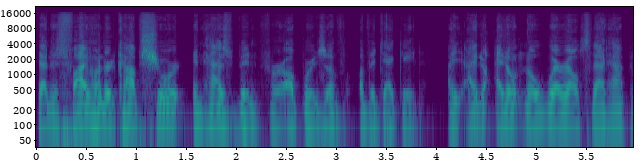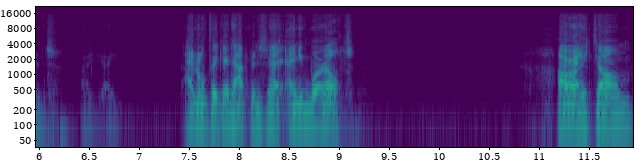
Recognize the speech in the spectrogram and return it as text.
that is 500 cops short and has been for upwards of, of a decade. I, I, don't, I don't know where else that happens. I, I, I don't think it happens anywhere else. All right. Um,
